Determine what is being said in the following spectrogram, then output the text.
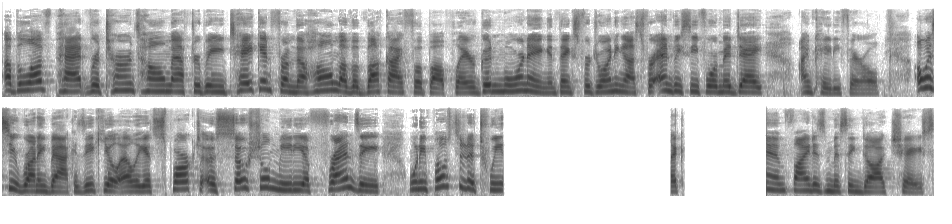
A beloved pet returns home after being taken from the home of a Buckeye football player. Good morning and thanks for joining us for NBC4 Midday. I'm Katie Farrell. OSU running back Ezekiel Elliott sparked a social media frenzy when he posted a tweet him find his missing dog Chase.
